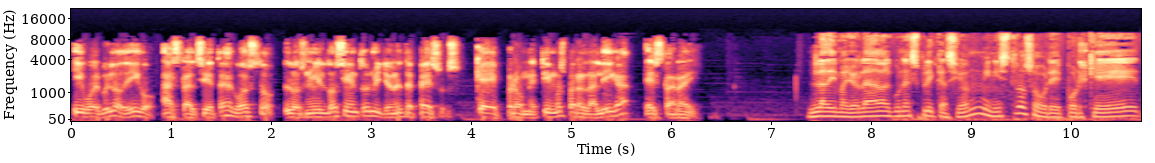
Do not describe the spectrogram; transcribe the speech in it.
Y vuelvo y lo digo, hasta el 7 de agosto, los 1.200 millones de pesos que prometimos para la Liga están ahí. ¿La DIMAYOR le ha dado alguna explicación, ministro, sobre por qué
